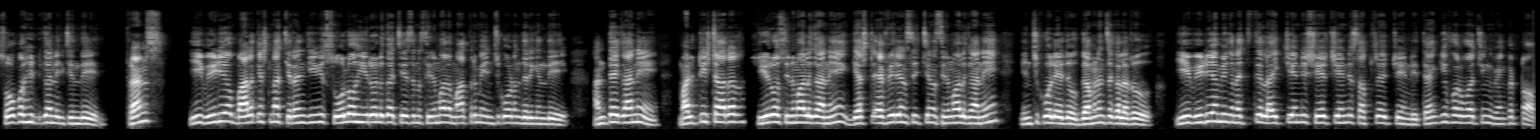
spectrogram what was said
super హిట్గా నిలిచింది. ఫ్రెండ్స్ ఈ వీడియో బాలకృష్ణ చిరంజీవి సోలో హీరోలుగా చేసిన సినిమాలు మాత్రమే ఎంచుకోవడం జరిగింది. అంతేగాని మల్టీ స్టారర్ హీరో సినిమాలు కానీ గెస్ట్ అఫీరియన్స్ ఇచ్చిన సినిమాలు కానీ ఎంచుకోలేదు. గమనించగలరు. ఈ వీడియో మీకు నచ్చితే లైక్ చేయండి షేర్ చేయండి సబ్స్క్రైబ్ చేయండి. Thank you for watching Venkat top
